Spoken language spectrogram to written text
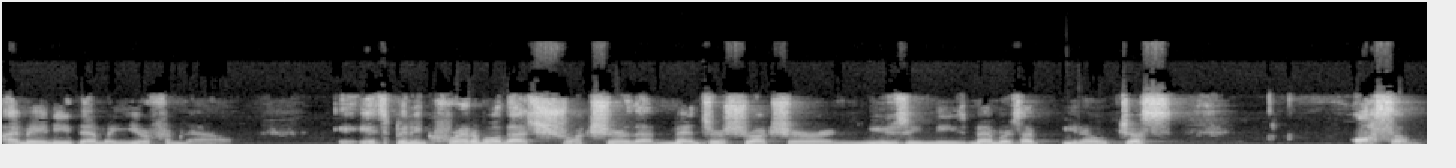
I may need them a year from now. It's been incredible that structure that mentor structure and using these members. I you know just awesome.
